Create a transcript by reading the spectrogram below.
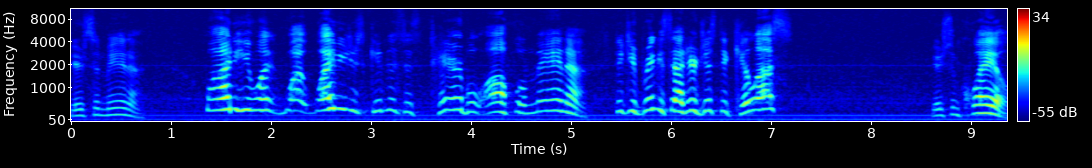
Here's some manna. Why do you want why, why have you just given us this terrible, awful manna? Did you bring us out here just to kill us? Here's some quail.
